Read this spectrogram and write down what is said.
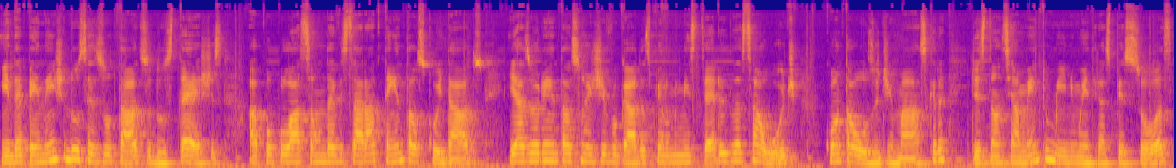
independente dos resultados dos testes, a população deve estar atenta aos cuidados e às orientações divulgadas pelo Ministério da Saúde quanto ao uso de máscara, distanciamento mínimo entre as pessoas,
